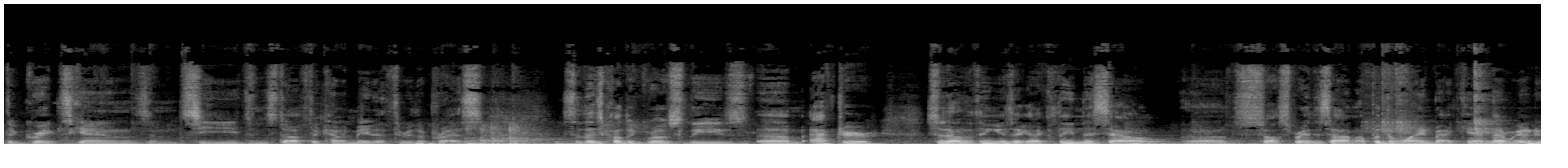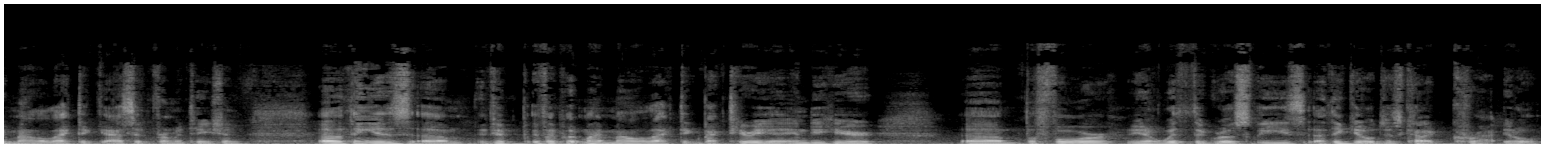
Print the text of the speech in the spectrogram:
the grape skins and seeds and stuff that kind of made it through the press. So that's called the gross lees. Um, after, so now the thing is I got to clean this out. Uh, so I'll spray this out and I'll put the wine back in. Then we're going to do malolactic acid fermentation. Uh, the thing is, um, if, if I put my malolactic bacteria into here, um, before, you know, with the gross lees, I think it'll just kind of crash, it'll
